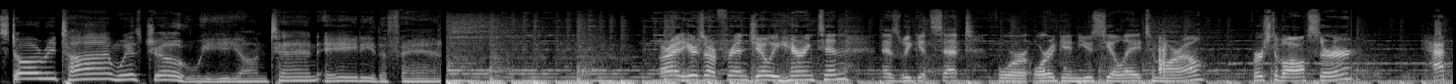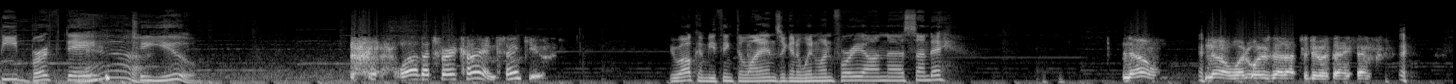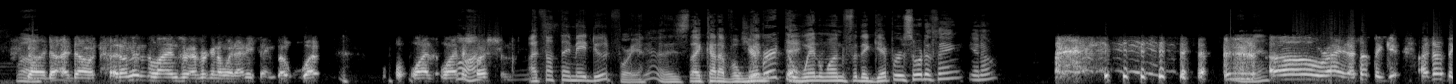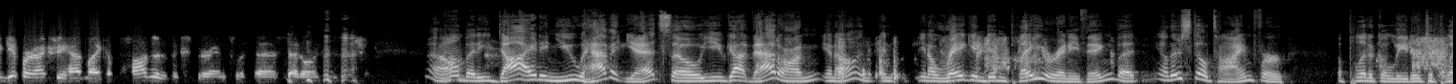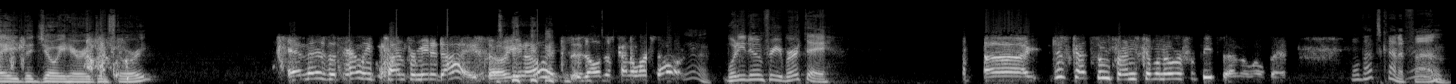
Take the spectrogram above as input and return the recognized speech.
Story time with Joey on 1080 The Fan. All right, here's our friend Joey Harrington as we get set for Oregon UCLA tomorrow. First of all, sir, happy birthday Yeah. to you. Well, that's very kind. Thank you. You're welcome. You think the Lions are going to win one for you on uh, Sunday? No, no. What what does that have to do with anything? Well, no, I don't, I don't. I don't think the Lions are ever going to win anything. But what? Why? Why the well, I- question? I thought they may do it for you. Yeah, it's like kind of a your win, a win one for the Gipper sort of thing, you know? Come. Oh, right. I thought the Gi- I thought the Gipper actually had like a positive experience with uh, said organization. Well, but he died and you haven't yet, so you got that on, you know, and, and you know, Reagan didn't play you or anything, but you know, there's still time for a political leader to play the Joey Harrington story. and there's apparently time for me to die. So you know, it's, it all just kind of works out. Yeah. What are you doing for your birthday? Uh, just got some friends coming over for pizza in a little bit. Well, that's kind of fun.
